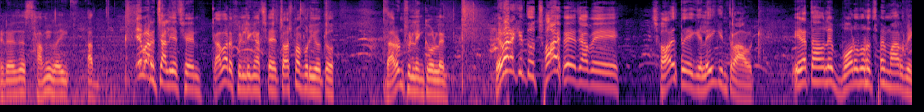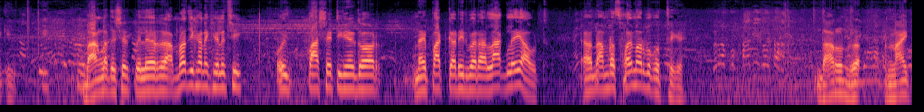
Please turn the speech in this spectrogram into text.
এটা যে স্বামী ভাই এবারে চালিয়েছেন, কাবারে ফিল্ডিং আছে, চশমা পরিও তো দারুণ ফিল্ডিং করলেন। এবারে কিন্তু ছয় হয়ে যাবে, ছয় হয়ে গেলেই কিন্তু আউট এরা তাহলে বড় বড় ছয় মারবে কি? বাংলাদেশের প্লেয়ার আমরা যেখানে খেলেছি, ওই পাশে টিনের ঘর নাই পাটকাঠির বেড়া, লাগলেই আউট এখন আমরা ছয় মারবো থেকে দারুণ নাইট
